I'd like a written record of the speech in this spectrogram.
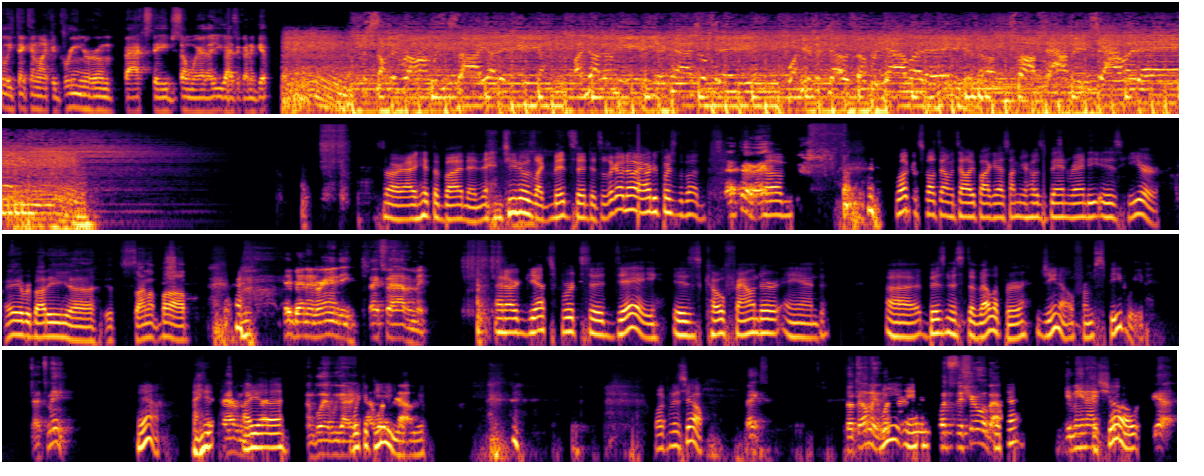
really thinking like a green room backstage somewhere that you guys are going to get. There's something wrong with society. Another media casualty. Well, here's a dose of reality. The small town mentality. Sorry, I hit the button and, and Gino was like mid sentence. I was like, oh no, I already pushed the button. That's all right. Um, welcome to Small Town Mentality Podcast. I'm your host, Ben. Randy is here. Hey everybody, uh, it's Silent Bob. hey, Ben and Randy. Thanks for having me. And our guest for today is co founder and uh, business developer Gino from Speedweed. That's me. Yeah. I, Thanks for having me. I uh, I'm glad we got it. that Wikipedia worked out. you. Welcome to the show. Thanks. So tell me, Me what, and what's the show about? what's? Give me an the show Yeah.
